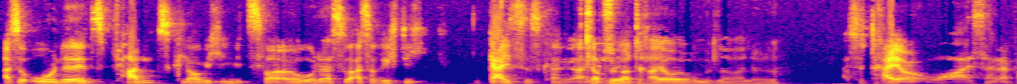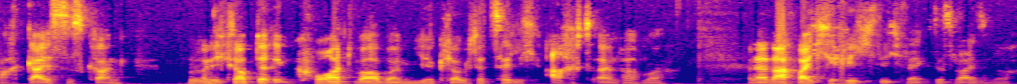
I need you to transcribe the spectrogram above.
also ohne jetzt Pfand, glaube ich, irgendwie 2 Euro oder so. Also richtig geisteskrank Ich glaube sogar drei Euro mittlerweile, ne? Also 3 Euro, boah, ist halt einfach geisteskrank. Ja. Und ich glaube, der Rekord war bei mir, glaube ich, tatsächlich 8 einfach mal. Und danach war ich richtig weg, das weiß ich noch.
